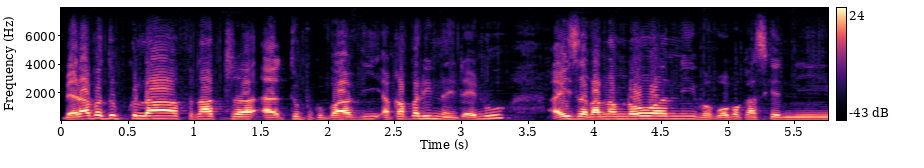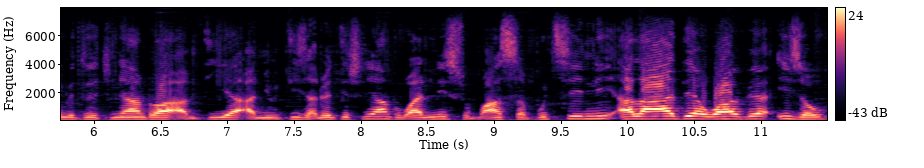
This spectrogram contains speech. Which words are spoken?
Miarahaba tompoko lahy finaritra eh, tompoko vavy ankafalinina indray no eh, izarana aminao eh, ny vaovao makasika ny metodetry ny andro amin'ity anio ity izany hoe tetry ny andro ho an'ny zoma sabotsy ny alahady ho avy izao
